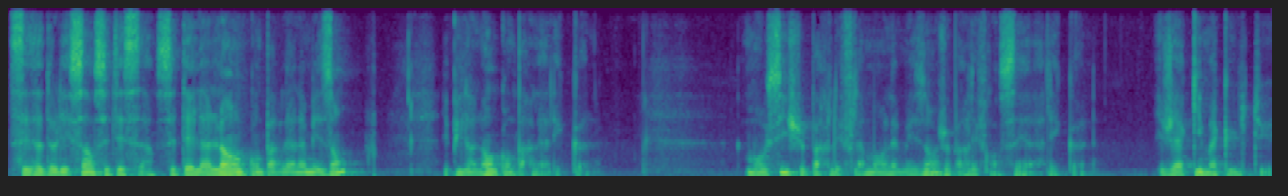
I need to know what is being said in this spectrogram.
ces adolescents c'était ça, c'était la langue qu'on parlait à la maison et puis la langue qu'on parlait à l'école. Moi aussi je parlais flamand à la maison, je parlais français à l'école. J'ai acquis ma culture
